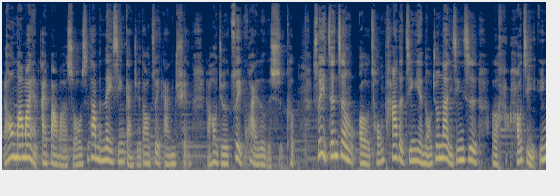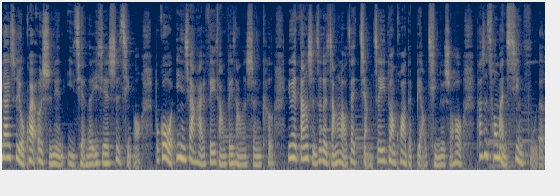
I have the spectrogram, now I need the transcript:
然后妈妈也很爱爸爸的时候，是他们内心感觉到最安全，然后觉得最快乐的时刻。所以真正呃，从他的经验哦，就那已经是呃好好几，应该是有快二十年以前的一些事情哦。不过我印象还非常非常的深刻，因为当。时这个长老在讲这一段话的表情的时候，他是充满幸福的。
